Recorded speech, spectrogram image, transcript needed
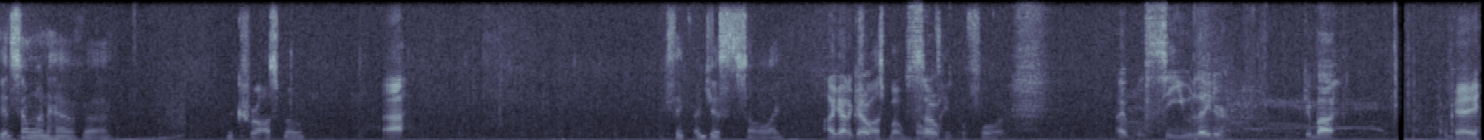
Did someone have uh, a crossbow? Ah, I think I just saw like I gotta go. crossbow bolt So before. I will see you later. Goodbye. Okay,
